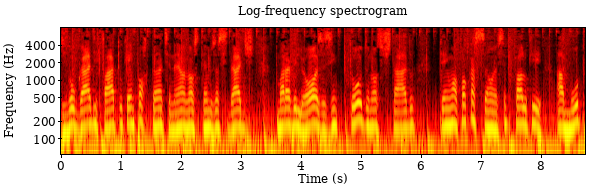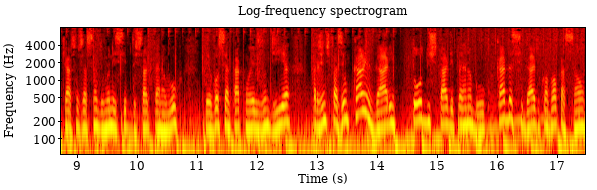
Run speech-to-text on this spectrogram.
divulgar de fato o que é importante, né? Nós temos as cidades maravilhosas em todo o nosso estado, tem uma vocação. Eu sempre falo que a MUP, que é a Associação do Município do Estado de Pernambuco, eu vou sentar com eles um dia para a gente fazer um calendário em todo o estado de Pernambuco, cada cidade com a vocação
